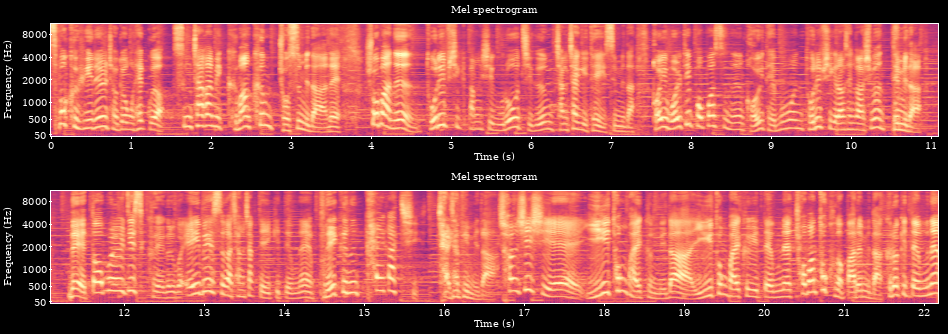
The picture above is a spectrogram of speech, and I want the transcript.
스포크 휠을 적용을 했고요. 승차감이 그만큼 좋습니다. 네. 쇼바는 도립식 방식으로 지금 장착이 되어 있습니다. 거의 멀티퍼퍼스는 거의 대부분 도립식이라고 생각하시면 됩니다. 네, 더블 디스크에 그리고 ABS가 장착되어 있기 때문에 브레이크는 칼같이 잘 잡힙니다. 1000cc의 2기통 바이크입니다. 2기통 바이크이기 때문에 초반 토크가 빠릅니다. 그렇기 때문에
